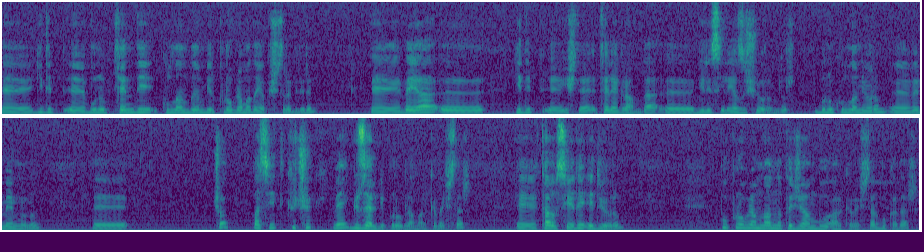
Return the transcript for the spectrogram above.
E, gidip e, bunu kendi kullandığım bir programa da yapıştırabilirim. E, veya e, gidip e, işte Telegram'da e, birisiyle yazışıyorumdur. Bunu kullanıyorum e, ve memnunum. E, çok basit, küçük ve güzel bir program arkadaşlar. E, tavsiye de ediyorum. Bu programla anlatacağım bu arkadaşlar bu kadar.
